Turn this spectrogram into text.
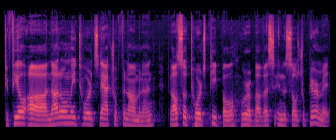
to feel awe not only towards natural phenomenon, but also towards people who are above us in the social pyramid.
